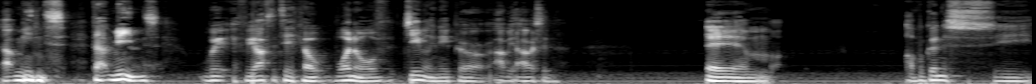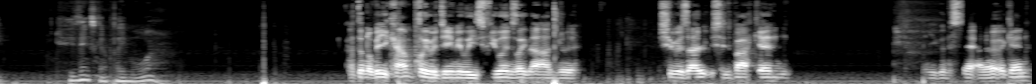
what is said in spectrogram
that means that means we, if we have to take out one of Jamie Lee Napier or Abby Harrison, um, I'm gonna see who do you think's gonna play more? I don't know, but you can't play with Jamie Lee's feelings like that, Andrew. She was out, she's back in. Are you going to set her out again?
